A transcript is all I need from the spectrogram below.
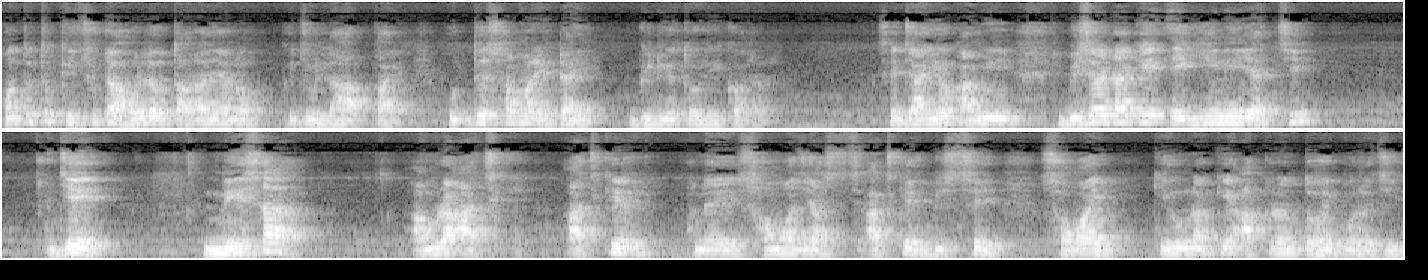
অন্তত কিছুটা হলেও তারা যেন কিছু লাভ পায়। উদ্দেশ্য আমার এটাই ভিডিও তৈরি করার। সে যাই হোক, আমি বিষয়টাকে এগিয়ে নিয়ে যাচ্ছি যে নেশা আমরা আজকে, আজকের মানে সমাজে আজ- আজকের বিশ্বে সবাই কেউ না কেউ আক্রান্ত হয়ে পড়েছি।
